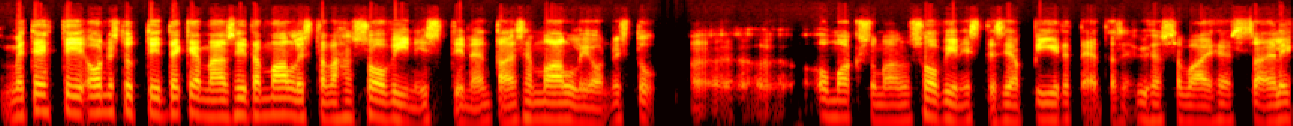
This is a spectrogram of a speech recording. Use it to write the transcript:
me tehtiin, onnistuttiin tekemään siitä mallista vähän sovinistinen, tai se malli onnistui äh, omaksumaan sovinistisia piirteitä yhdessä vaiheessa. Eli,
